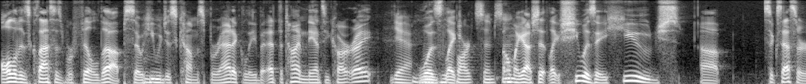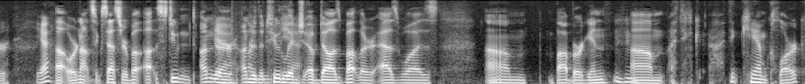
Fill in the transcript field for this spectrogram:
all of his classes were filled up, so he would just come sporadically. But at the time, Nancy Cartwright Yeah. was With like Bart Simpson. Oh my gosh, that like she was a huge uh, successor. Yeah. uh, or not successor, but a student under Yeah, under the tutelage yeah. of Daws Butler, as was um, Bob Bergen. Mm-hmm. Um, I think I think Cam Clarke.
